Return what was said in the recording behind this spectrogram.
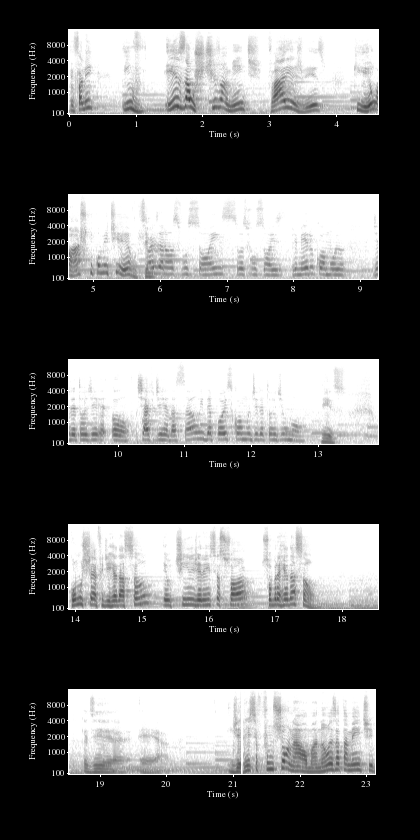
Eu falei em- exaustivamente, várias vezes, que eu acho que cometi erros. Quais eram as funções, suas funções, primeiro como diretor de, ou chefe de redação e depois como diretor de humor? Isso. Como chefe de redação, eu tinha ingerência só sobre a redação. Quer dizer, é, ingerência funcional, mas não exatamente.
